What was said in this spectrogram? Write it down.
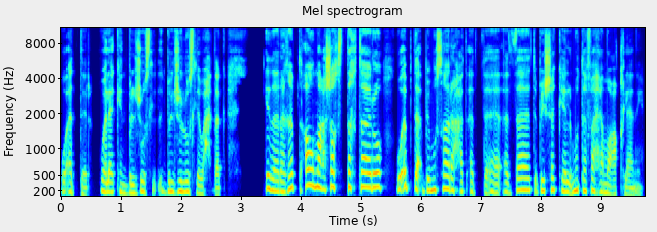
وقدر ولكن بالجلوس, بالجلوس لوحدك. إذا رغبت أو مع شخص تختاره وابدأ بمصارحة الذات بشكل متفهم وعقلاني.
